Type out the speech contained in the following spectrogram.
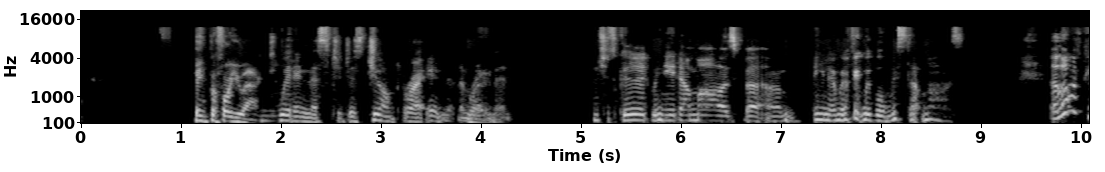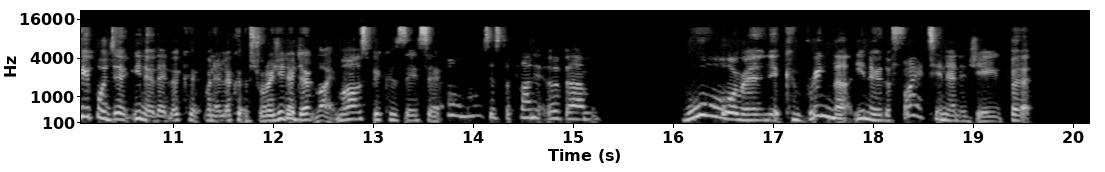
Think before you act. willingness to just jump right in at the Right. moment, which is good. We need our Mars, but um, you know, I think we've all missed out Mars. A lot of people don't, you know, they look at when they look at astrology, they don't like Mars because they say, "Oh, Mars is the planet of um war, and it can bring that, you know, the fighting energy." But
